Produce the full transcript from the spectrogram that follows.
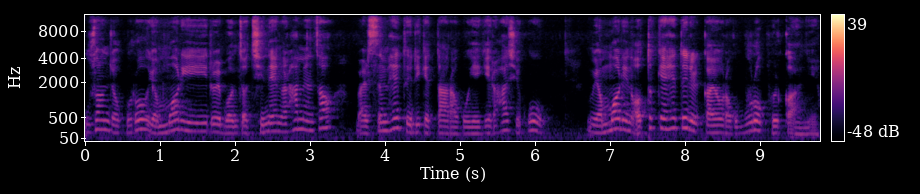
우선적으로 옆머리를 먼저 진행을 하면서 말씀해 드리겠다라고 얘기를 하시고 옆머리는 어떻게 해드릴까요? 라고 물어볼 거 아니에요.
